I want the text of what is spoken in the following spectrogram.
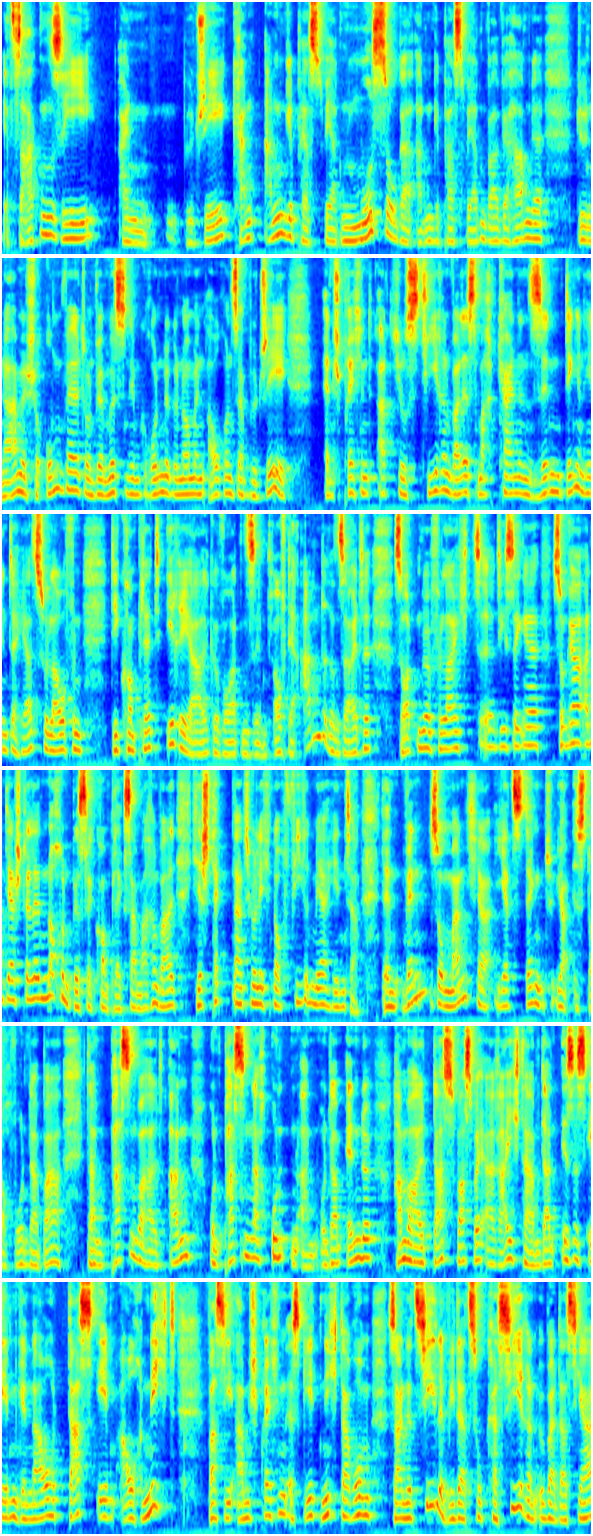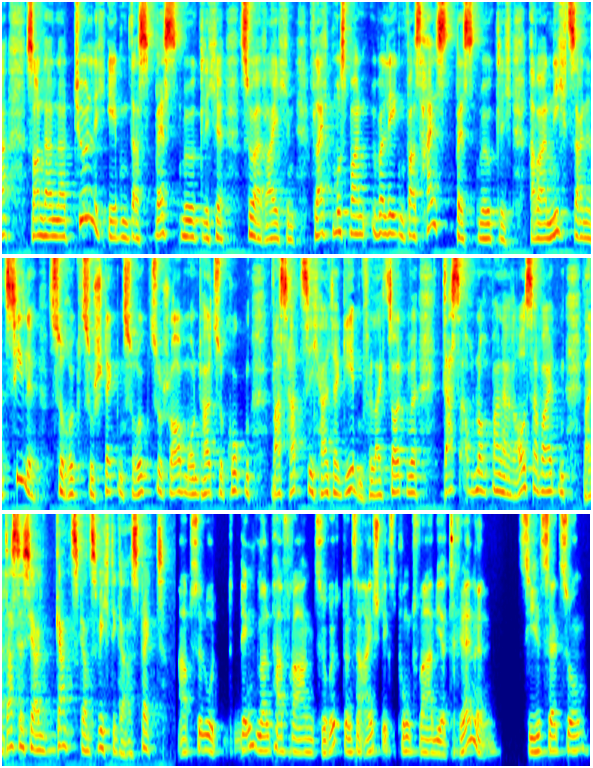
Jetzt sagten Sie, ein Budget kann angepasst werden, muss sogar angepasst werden, weil wir haben eine dynamische Umwelt und wir müssen im Grunde genommen auch unser Budget entsprechend adjustieren, weil es macht keinen Sinn, Dingen hinterherzulaufen, die komplett irreal geworden sind. Auf der anderen Seite sollten wir vielleicht äh, die Dinge sogar an der Stelle noch ein bisschen komplexer machen, weil hier steckt natürlich noch viel mehr hinter. Denn wenn so mancher jetzt denkt, ja, ist doch wunderbar, dann passen wir halt an und passen nach unten an. Und am Ende haben wir halt das, was wir erreicht haben. Dann ist es eben genau das eben auch nicht, was Sie ansprechen. Es geht nicht darum, seine Ziele wieder zu kassieren über das Jahr, sondern natürlich eben das Bestmögliche zu erreichen. Vielleicht muss man überlegen, was heißt bestmöglich, aber nicht seine Ziele zurückzustecken, zurückzuschrauben und halt zu gucken, was hat sich halt ergeben. Vielleicht sollten wir das auch noch mal herausarbeiten, weil das ist ja ein ganz, ganz wichtiger Aspekt. Absolut. Denken wir ein paar Fragen zurück. Unser Einstiegspunkt war, wir trennen Zielsetzung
